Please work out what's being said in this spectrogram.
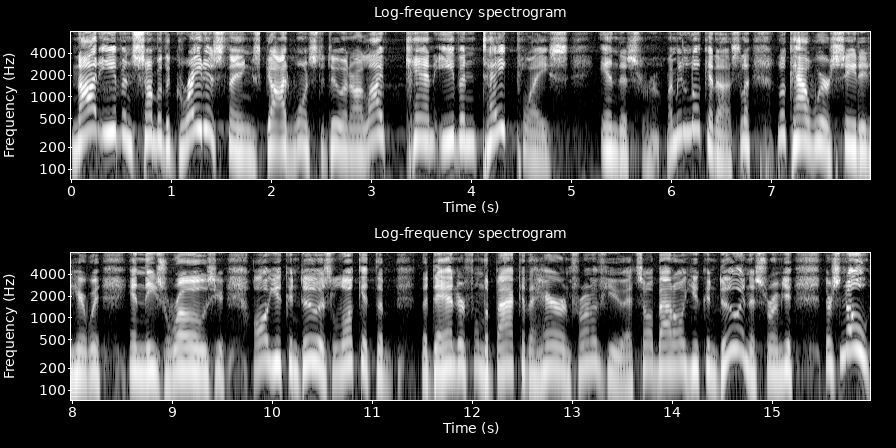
not even some of the greatest things God wants to do in our life, can even take place in this room. I mean, look at us. Look, look how we're seated here in these rows. You, all you can do is look at the, the dander from the back of the hair in front of you. It's all about all you can do in this room. You, there's, no,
